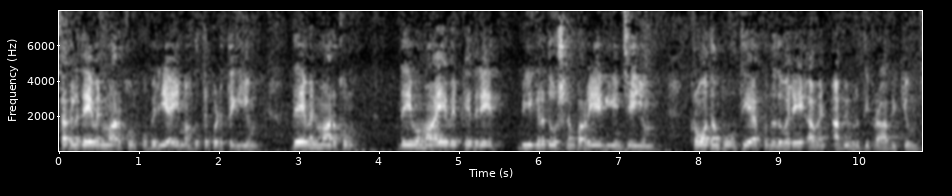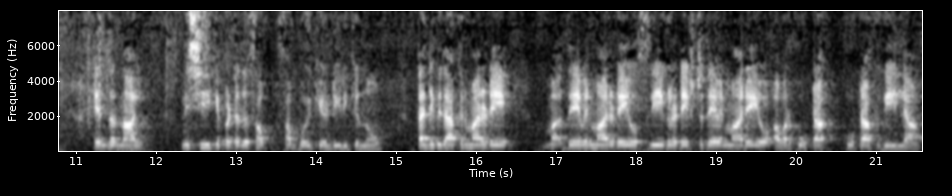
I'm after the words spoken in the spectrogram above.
സകല ദേവന്മാർക്കും ഉപരിയായി മഹത്വപ്പെടുത്തുകയും ദേവന്മാർക്കും ദൈവമായവർക്കെതിരെ ഭീകരദൂഷണം പറയുകയും ചെയ്യും. ക്രോധം പൂർത്തിയാക്കുന്നതുവരെ അവൻ അഭിവൃദ്ധി പ്രാപിക്കും. എന്തെന്നാൽ നിശ്ചയിക്കപ്പെട്ടത് സംഭവിക്കേണ്ടിയിരിക്കുന്നു. തന്റെ പിതാക്കന്മാരുടെ ദേവന്മാരുടെയോ സ്ത്രീകളുടെ ഇഷ്ടദേവന്മാരെയോ അവർ കൂട്ടാ കൂട്ടാക്കുകയില്ല.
